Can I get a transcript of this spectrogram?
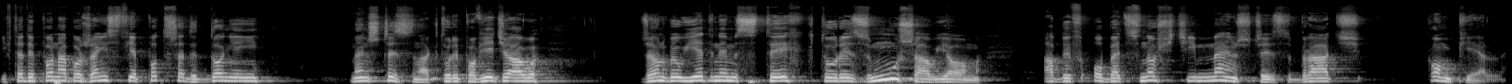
I wtedy po nabożeństwie podszedł do niej mężczyzna, który powiedział, że on był jednym z tych, który zmuszał ją, aby w obecności mężczyzn brać kąpiel.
